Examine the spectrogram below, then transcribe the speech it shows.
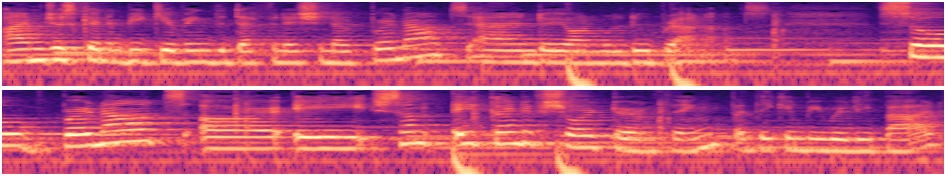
I'm just going to be giving the definition of burnouts and Doyeon will do brownouts. So burnouts are a some a kind of short-term thing, but they can be really bad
